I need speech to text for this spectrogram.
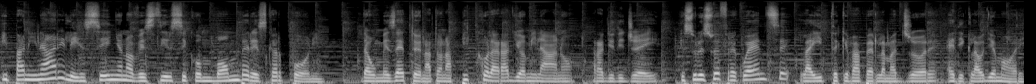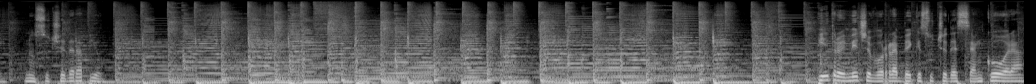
i paninari le insegnano a vestirsi con bomber e scarponi, da un mesetto è nata una piccola radio a Milano, Radio DJ, e sulle sue frequenze la hit che va per la maggiore è di Claudia Mori. Non succederà più. Pietro invece vorrebbe che succedesse ancora.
